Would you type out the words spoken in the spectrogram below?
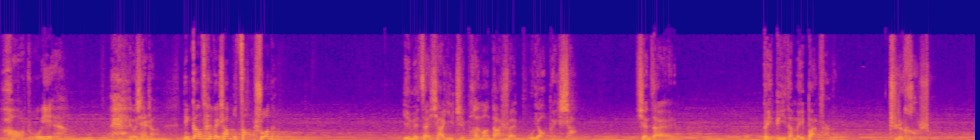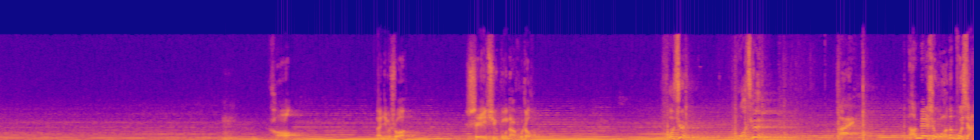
好主意啊！哎，刘先生，您刚才为啥不早说呢？因为在下一直盼望大帅不要北上，现在被逼得没办法了，只好说。嗯好，那你们说，谁去攻打湖州？我去，我去。哎，南边是我的部下，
